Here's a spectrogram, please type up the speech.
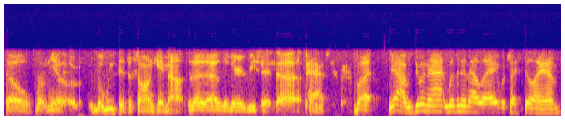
So you know, the week that the song came out. So that, that was a very recent uh, past. But yeah, I was doing that, living in LA, which I still am,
